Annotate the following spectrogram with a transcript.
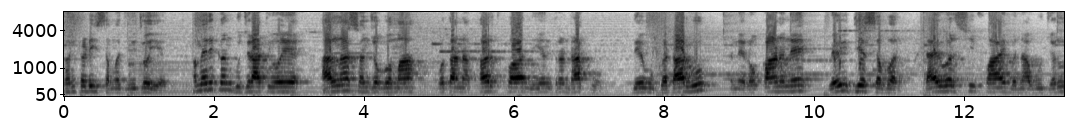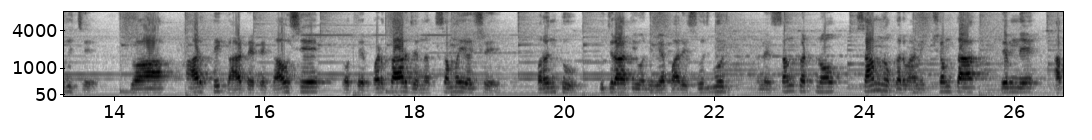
ઘંટડી સમજવી જોઈએ. અમેરિકન ગુજરાતીઓએ હાલના સંજોગોમાં પોતાના ખર્ચ પર નિયંત્રણ રાખવું, દેવું ઘટાડવું અને રોકાણને વૈવિધ્યસભર, ડાયવર્સિફાય બનાવવું જરૂરી છે. જો આ આર્થિક હાર્ટ એટેક આવશે, તો તે પડકારજનક સમય હશે. પરંતુ ગુજરાતીઓની વેપારી સૂઝબૂછ અને સંકટનો સામનો કરવાની ક્ષમતા તેમને આ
